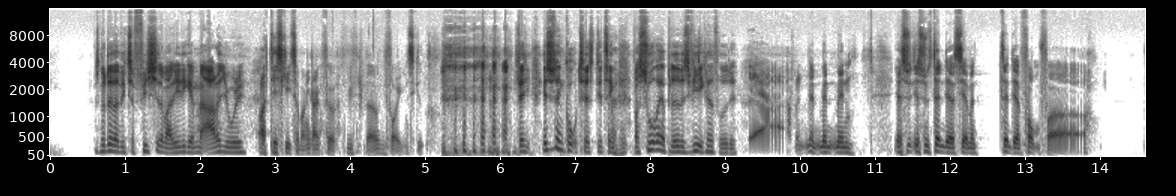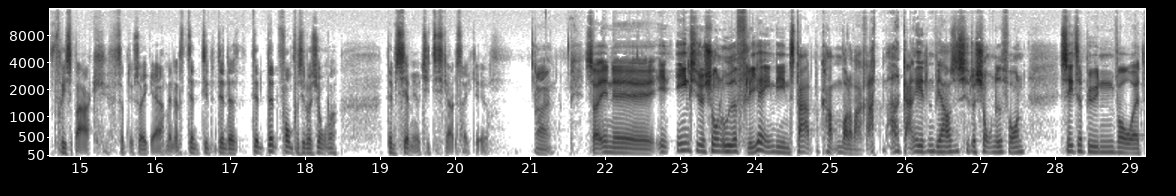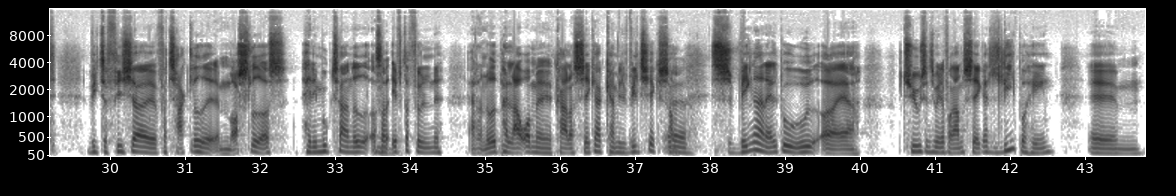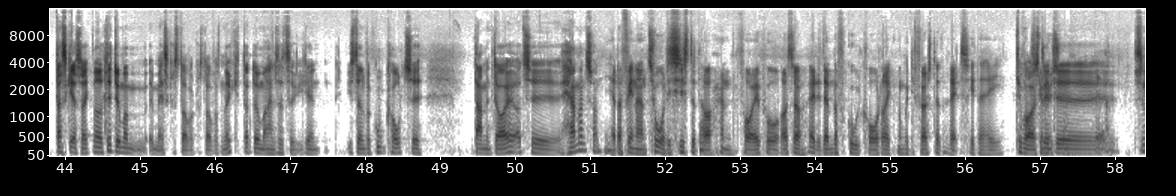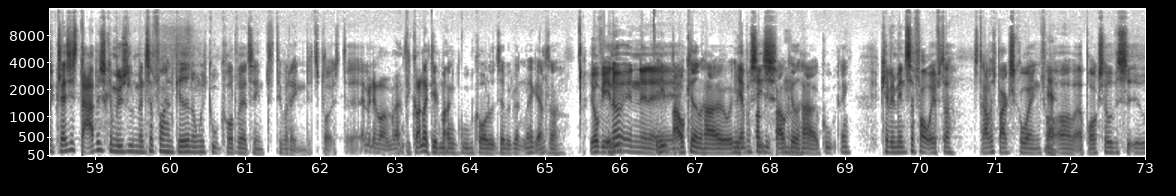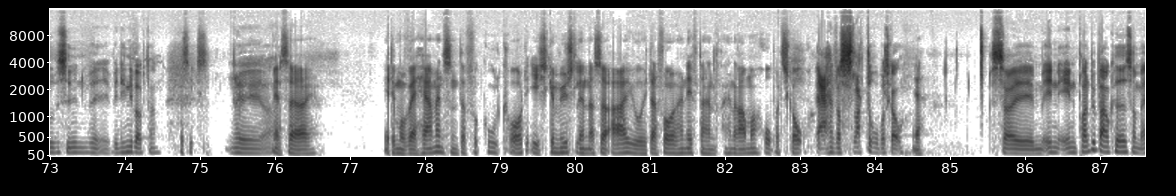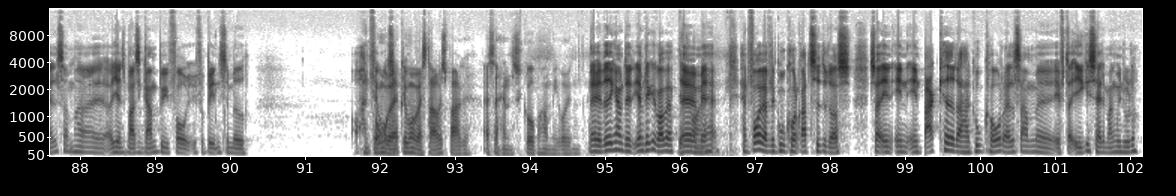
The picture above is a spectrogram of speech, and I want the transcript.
Hvis nu det havde været Victor Fischer, der var lidt igennem med Arter Juri. Og det er sket så mange gange før. Vi, der, vi får ikke en skid. Det, jeg synes, det er en god test. Jeg tænkte, hvor sur var jeg blevet, hvis vi ikke havde fået det. Ja, men, men, men, men jeg, synes, jeg synes, den der, ser man, den der form for frispark, som det så ikke er, men altså den, den, der, den, den form for situationer, dem ser man jo tit, de skal altså ikke... øh, Nej. Så en, øh, en, en situation ud af flere egentlig i en start på kampen, hvor der var ret meget gang i den. Vi har også en situation nede foran C-tribunen, hvor at Victor Fischer øh, får taklet, eller moslet også, Hani Mukhtar ned, og så mm. efterfølgende er der noget palaver med Carlos Seca og Kamil Vilcek, som øh. svinger en albu ud og er 20 cm fra ramme Seca lige på hagen. Øhm, der sker så ikke noget. Det dømmer Mads Kristoffer Kristoffersen ikke. Der dømmer han så til igen, i stedet for gul kort til Darmendøj og til Hermansson. Ja, der finder han to af de sidste, der han får øje på, og så er det dem, der får gul kort, og ikke nogle af de første, der reelt set er i Det var også lidt skærmydsler. øh, Ja. sådan et klassisk derby men så får han givet nogen et gult kort, hvor jeg tænkte, det var da egentlig lidt spøjst. Øh, Ja, men det var, man fik godt nok lidt mange gule kort ud til at begynde med, ikke? Altså, jo, vi ender hele- en... Øh, det hele bagkæden har jo, hele ja, præcis. Brøndby bagkæde har jo gult, ikke? Kevin Mensah får efter straffesparkscoringen for Ja. at, at brokke sig ud ved, siden, ude ved siden ved, ved linjevogteren. Præcis. Øh, og, Ja, så ja, det må være Hermansen, der får gul kort i Skamyslen, og så Arjo, der får han efter, han, han rammer Robert Skov. ja, han var slagtet Robert Skov. Ja. Så øh, en, en Brøndby bagkæde, som alle sammen har, øh, og Jens Martin Gamby får i forbindelse med... Og han Det får må, også være, det må være straffesparke. Altså, han skubber ham i ryggen. Nej, jeg ved ikke om det... Jamen, det kan godt være. Det Øh, men han, han får i hvert fald et gult kort ret tidligt også. Så en, en, en bakkæde, der har gult kort alle sammen øh, efter ikke særlig mange minutter.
